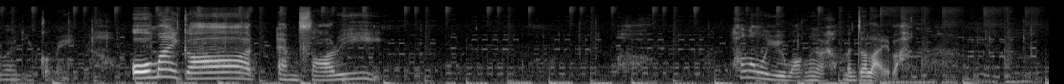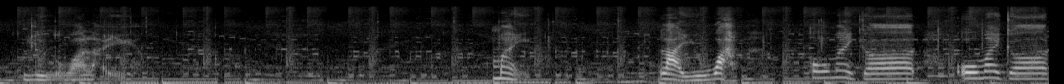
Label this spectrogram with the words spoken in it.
ด้วยดีกว่าไหม Oh my god I'm sorry ถ้าลงมาอยู่อีกวอกนึ่งอะมันจะไหลปะหรือว่าไหล ไม่ ไหลว่ะ Oh my god Oh my god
